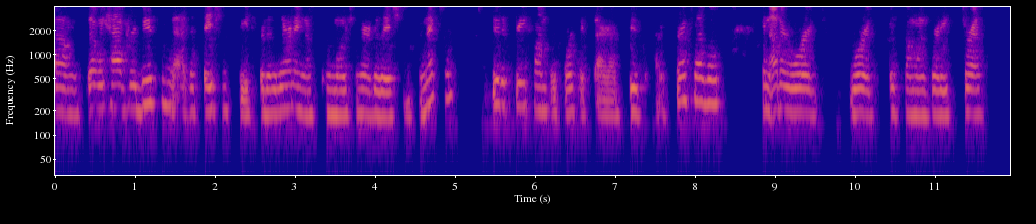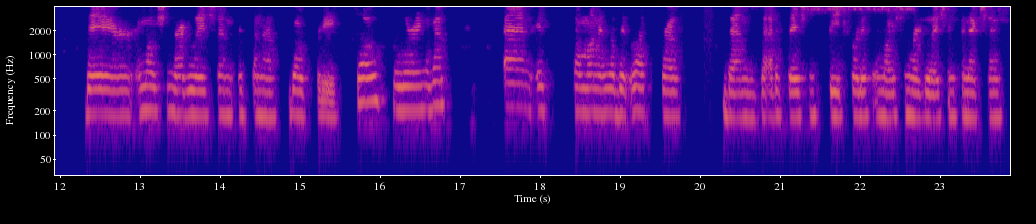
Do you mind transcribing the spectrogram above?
Um, so we have reducing the adaptation speed for the learning of emotion regulation connections to the prefrontal cortex areas due to high stress levels. In other word, words, if someone's really stressed, their emotion regulation is gonna go pretty slow, the learning it. And if someone is a bit less stressed, then the adaptation speed for this emotion regulation connections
